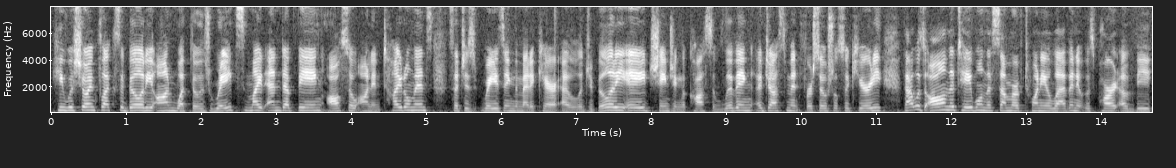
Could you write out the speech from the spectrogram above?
he was showing flexibility on what those rates might end up being, also on entitlements such as raising the Medicare eligibility age, changing the cost of living adjustment for Social Security. That was all on the table in the summer of 2011. It was part of the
